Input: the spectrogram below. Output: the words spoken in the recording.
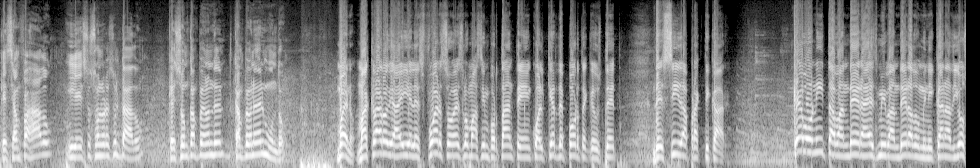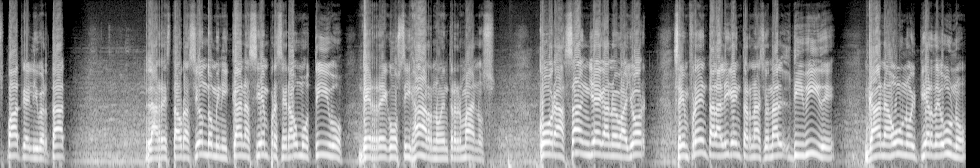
que se han fajado y esos son los resultados, que son campeones, campeones del mundo. Bueno, más claro de ahí, el esfuerzo es lo más importante en cualquier deporte que usted decida practicar. Qué bonita bandera es mi bandera dominicana, Dios, patria y libertad. La restauración dominicana siempre será un motivo de regocijarnos entre hermanos. Corazán llega a Nueva York, se enfrenta a la Liga Internacional, divide, gana uno y pierde uno.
